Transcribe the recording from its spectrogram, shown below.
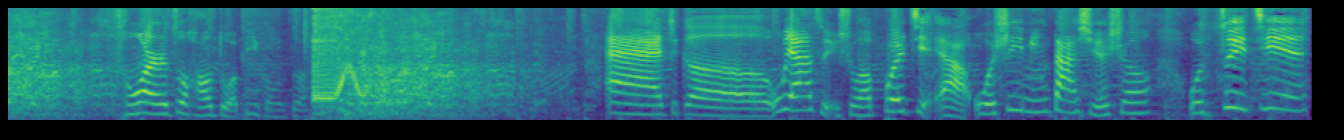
从而做好躲避工作。哎。这个乌鸦嘴说：“波儿姐呀，我是一名大学生，我最近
